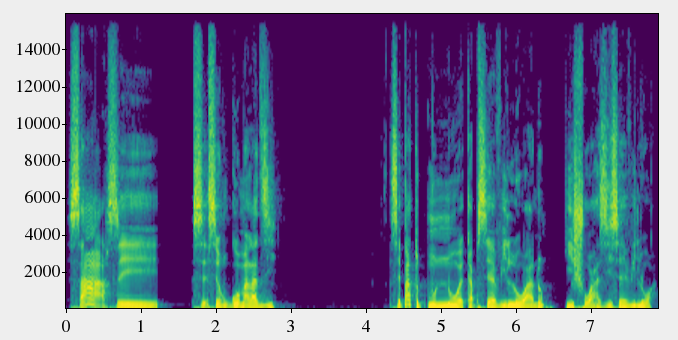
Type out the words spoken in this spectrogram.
ça, c'est une grosse maladie. C'est pas tout le monde qui a servi loi, non, qui choisit servir loi.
